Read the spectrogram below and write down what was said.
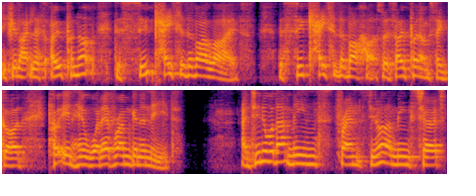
If you like, let's open up the suitcases of our lives, the suitcases of our hearts. Let's open up and say, God, put in here whatever I'm going to need. And do you know what that means, friends? Do you know what that means, church?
